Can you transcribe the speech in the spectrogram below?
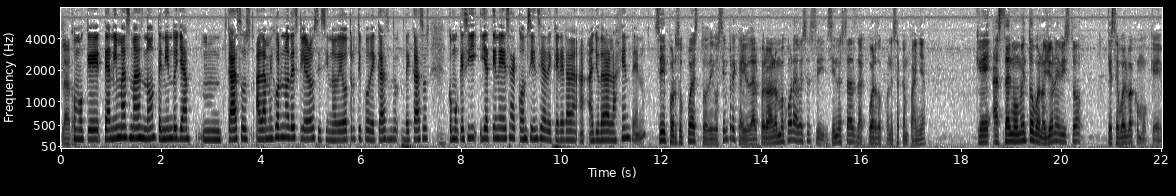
Claro. como que te animas más, ¿no? Teniendo ya mm, casos, a lo mejor no de esclerosis, sino de otro tipo de casos, de casos, como que sí ya tiene esa conciencia de querer a- a- ayudar a la gente, ¿no? Sí, por supuesto, digo, siempre hay que ayudar, pero a lo mejor a veces si, si no estás de acuerdo con esa campaña, que hasta el momento, bueno, yo no he visto que se vuelva como que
